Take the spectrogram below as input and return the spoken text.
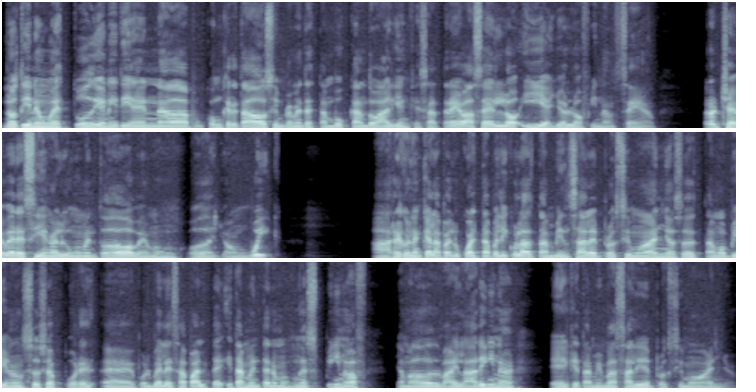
No tienen un estudio ni tienen nada concretado, simplemente están buscando a alguien que se atreva a hacerlo y ellos lo financian. Pero chévere si en algún momento dado vemos un juego de John Wick. Ah, recuerden que la cuarta película también sale el próximo año, estamos bien ansiosos por, eh, por ver esa parte. Y también tenemos un spin-off llamado Bailarina, eh, que también va a salir el próximo año.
